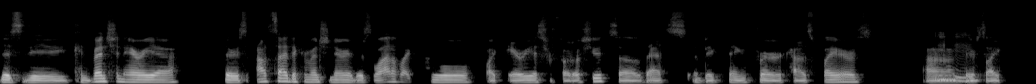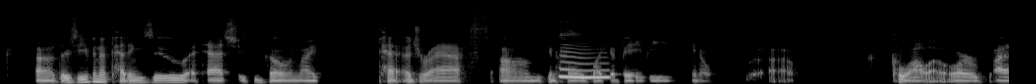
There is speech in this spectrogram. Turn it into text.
there's the convention area. There's outside the convention area, there's a lot of like cool like areas for photo shoots. So that's a big thing for cosplayers. Uh, hmm there's like uh, there's even a petting zoo attached. So you can go and like pet a giraffe. Um, you can hold like a baby, you know, uh, koala, or I,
